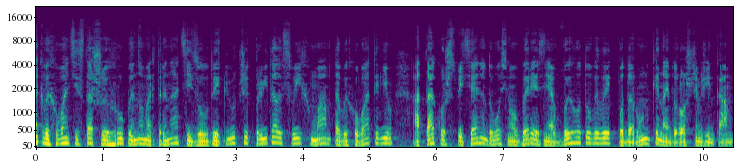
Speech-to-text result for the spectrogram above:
Так вихованці старшої групи номер 13 Золотий ключик привітали своїх мам та вихователів, а також спеціально до 8 березня виготовили подарунки найдорожчим жінкам.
